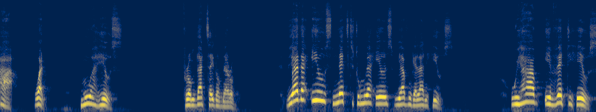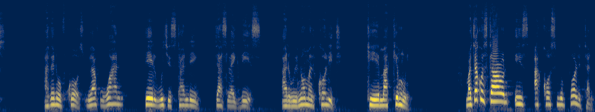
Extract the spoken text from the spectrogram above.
are one, Mua Hills from that side of Nairobi. The other hills next to Mua Hills, we have Ngelani Hills. We have Iveti Hills. And then, of course, we have one hill which is standing just like this. And we normally call it Kimakimwi. Machakos town is a cosmopolitan.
